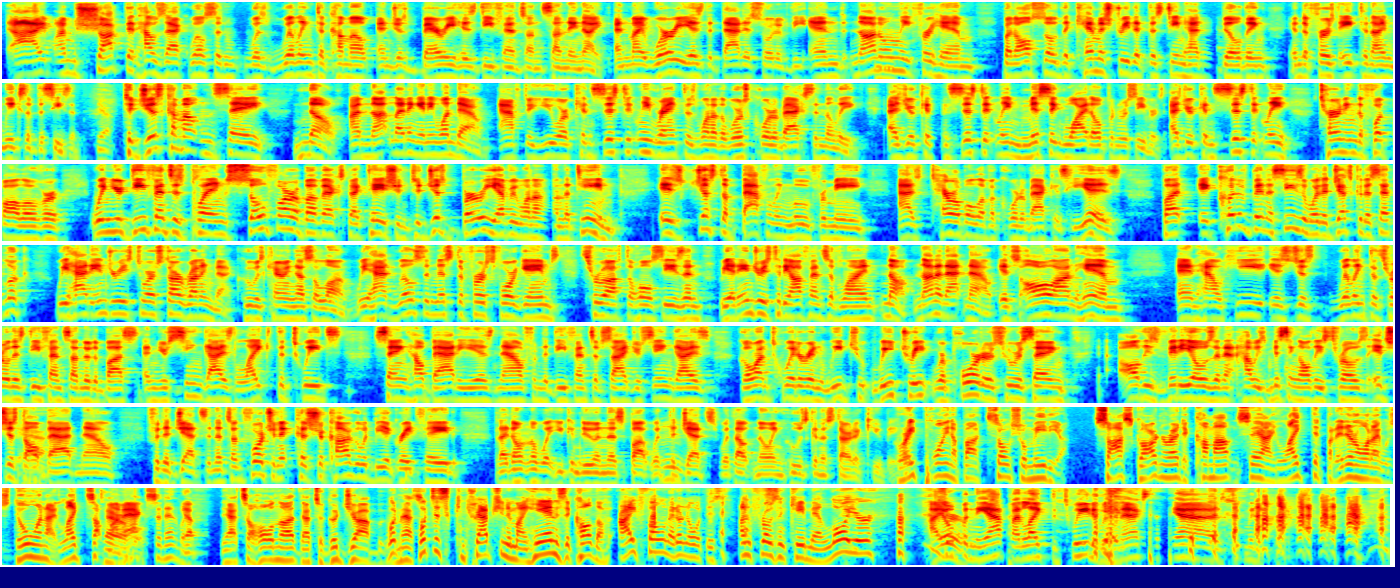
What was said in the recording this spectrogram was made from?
I, I'm shocked at how Zach Wilson was willing to come out and just bury his defense on Sunday night. And my worry is that that is sort of the end, not mm. only for him, but also the chemistry that this team had building in the first eight to nine weeks of the season. Yeah. To just come out and say, no, I'm not letting anyone down after you are consistently ranked as one of the worst quarterbacks in the league, as you're consistently missing wide open receivers, as you're consistently turning the football over, when your defense is playing so far above expectation to just bury everyone on the team is just a baffling move for me, as terrible of a quarterback as he is. But it could have been a season where the Jets could have said, look, we had injuries to our star running back who was carrying us along. We had Wilson miss the first four games, threw off the whole season. We had injuries to the offensive line. No, none of that now. It's all on him and how he is just willing to throw this defense under the bus. And you're seeing guys like the tweets saying how bad he is now from the defensive side. You're seeing guys go on Twitter and we retweet reporters who are saying all these videos and how he's missing all these throws. It's just yeah. all bad now for the Jets. And it's unfortunate because Chicago would be a great fade, but I don't know what you can do in this spot with mm. the Jets without knowing who's going to start at QB. Great point about social media. Sauce Gardner had to come out and say I liked it, but I didn't know what I was doing. I liked something Terrible. on accident. Yep. That's a whole nother. That's a good job. What, what's this contraption in my hand? Is it called an iPhone? I don't know what this unfrozen caveman lawyer. I sure. opened the app. I liked the tweet. It was an accident. Yeah, too many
